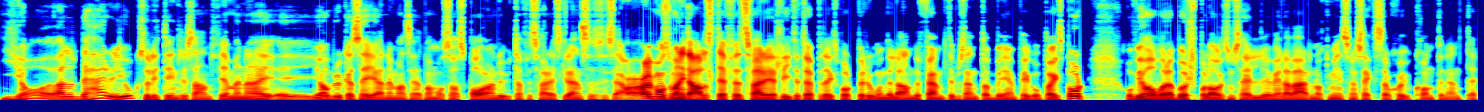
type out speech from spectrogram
Ja, alltså det här är ju också lite intressant. För jag menar, eh, jag brukar säga när man säger att man måste ha sparande utanför Sveriges gränser. Så säger jag, ah, det måste man inte alls det. För Sverige är ett litet öppet exportberoende land. där 50% av BNP går på export. Och vi har våra börsbolag som säljer över hela världen, åtminstone 6 av 7 kontinenter.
